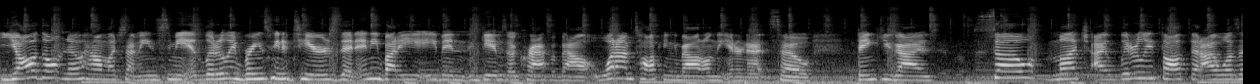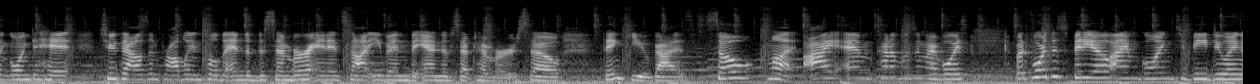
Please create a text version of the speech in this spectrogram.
Y'all don't know how much that means to me. It literally brings me to tears that anybody even gives a crap about what I'm talking about on the internet. So thank you guys so much. I literally thought that I wasn't going to hit 2,000 probably until the end of December and it's not even the end of September. So thank you guys so much. I am kind of losing my voice. But for this video, I'm going to be doing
